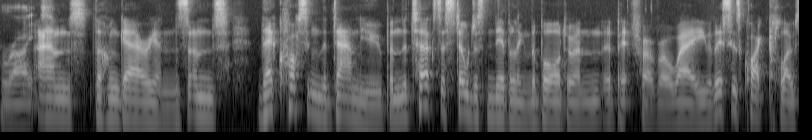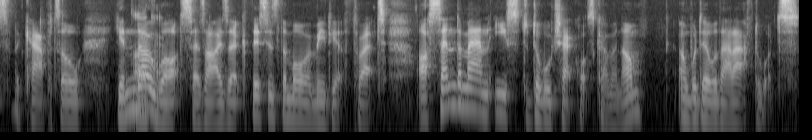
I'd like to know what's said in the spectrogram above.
Right. and the Hungarians, and they're crossing the Danube, and the Turks are still just nibbling the border and a bit further away. This is quite close to the capital. You know Okay. what, says Isaac, this is the more immediate threat. I'll send a man east to double check what's going on, and we'll deal with that afterwards.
